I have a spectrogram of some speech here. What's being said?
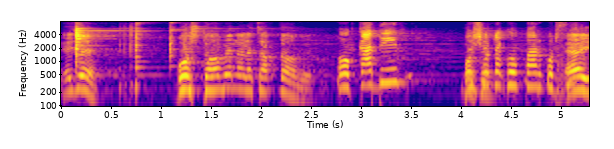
এই যে বসতে হবে নাহলে চাপতে হবে। ও কাদির দুশো বসেন। টাকা উপহার করছে এই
